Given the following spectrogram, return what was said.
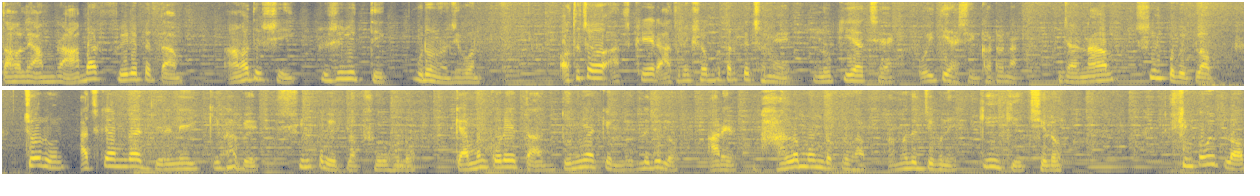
তাহলে আমরা আবার ফিরে পেতাম আমাদের সেই কৃষিভিত্তিক পুরনো জীবন। অথচ আজকের আধুনিক সভ্যতার পেছনে লুকিয়ে আছে এক ঐতিহাসিক ঘটনা, যার নাম শিল্প বিপ্লব। চলুন, আজকে আমরা জেনে নেই কীভাবে শিল্প বিপ্লব শুরু হলো, কেমন করে তা দুনিয়াকে বদলে দিল, আর এর ভালো মন্দ প্রভাব আমাদের জীবনে কি কি ছিল? শিল্প বিপ্লব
